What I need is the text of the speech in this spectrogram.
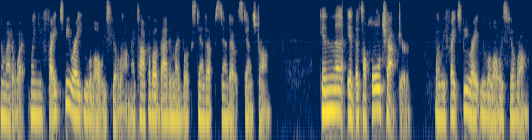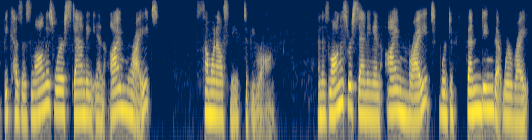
no matter what. When you fight to be right, you will always feel wrong. I talk about that in my book, Stand Up, Stand Out, Stand Strong. In the, it, that's a whole chapter. When we fight to be right, we will always feel wrong because as long as we're standing in, I'm right, someone else needs to be wrong. And as long as we're standing in, I'm right, we're defending that we're right,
